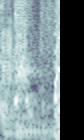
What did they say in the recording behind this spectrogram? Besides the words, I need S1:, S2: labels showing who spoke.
S1: Elle,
